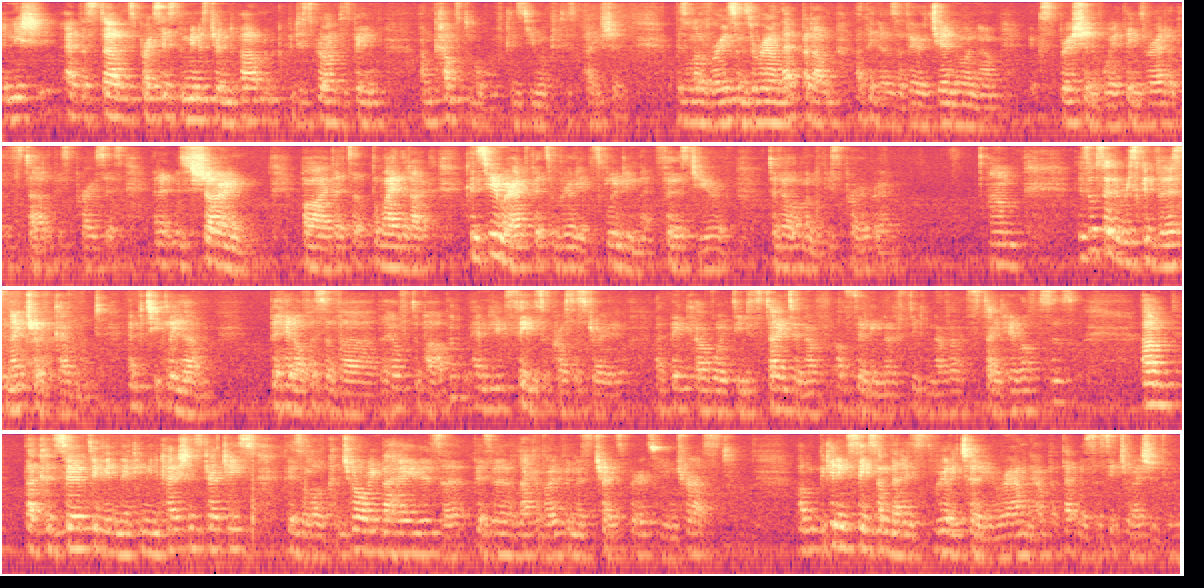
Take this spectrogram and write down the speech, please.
Initi at the start of this process, the minister and department could be described as being uncomfortable with consumer participation. There's a lot of reasons around that, but um, I think it was a very genuine um, expression of where things were at at the start of this process, and it was shown by the, the way that our consumer advocates are really excluding that first year of development of this program. Um, there's also the risk-adverse nature of government, and particularly um, the head office of uh, the health department, and you see this across Australia. I think I've worked interstate and I've, I've certainly noticed it in other state head offices. Um, they're conservative in their communication strategies. There's a lot of controlling behaviours. Uh, there's a lack of openness, transparency, and trust. I'm beginning to see some that is really turning around now, but that was the situation for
